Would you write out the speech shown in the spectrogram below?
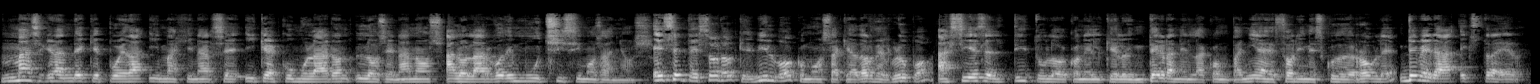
más grande que pueda imaginarse y que acumularon los enanos a lo largo de muchísimos años. Ese tesoro que Bilbo, como saqueador del grupo, así es el título con el que lo integran en la compañía de Thorin Escudo de Roble, deberá extraer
